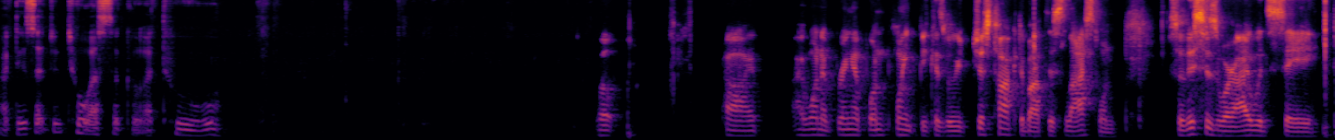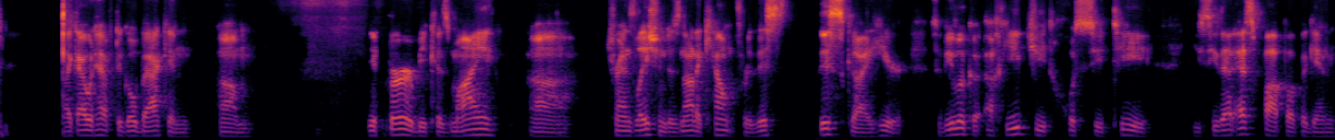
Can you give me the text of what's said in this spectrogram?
Chit chosite. Atu sa tu tu asaku atu. Well, uh, I want to bring up one point because we just talked about this last one. So this is where I would say, like, I would have to go back and um, defer because my uh, translation does not account for this this guy here. So if you look at Chositi, you see that S pop up again,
